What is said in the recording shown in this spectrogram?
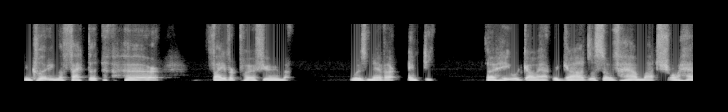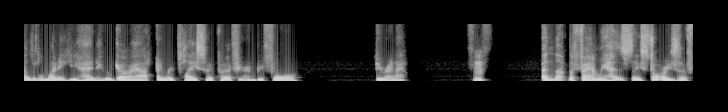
including the fact that her favorite perfume was never empty. So he would go out, regardless of how much or how little money he had, he would go out and replace her perfume before she ran out. Hmm. And the, the family has these stories that have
